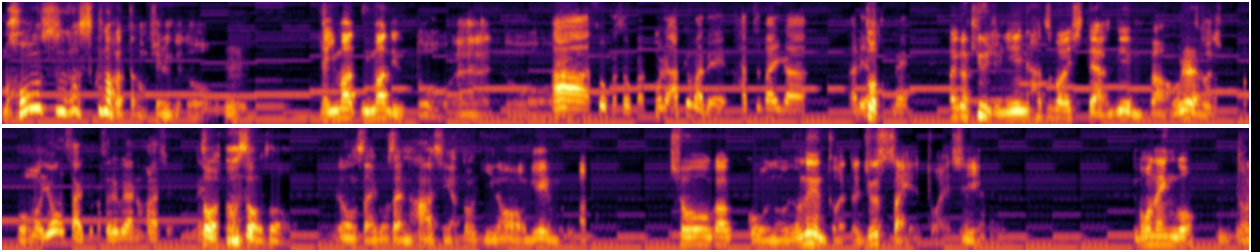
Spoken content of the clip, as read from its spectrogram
まあ、本数が少なかったかもしれんけど、うん。いや今、今で言うと、えーっと、ああ、そうかそうか。これあくまで発売があれやもんね。あれが92年に発売したゲームが、俺らが小学校もう4歳とかそれぐらいの話やもんね。そうそうそうそう。4歳、5歳の話が時のゲームが、小学校の4年とかやったら10歳とかやし、5年後、うんだか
